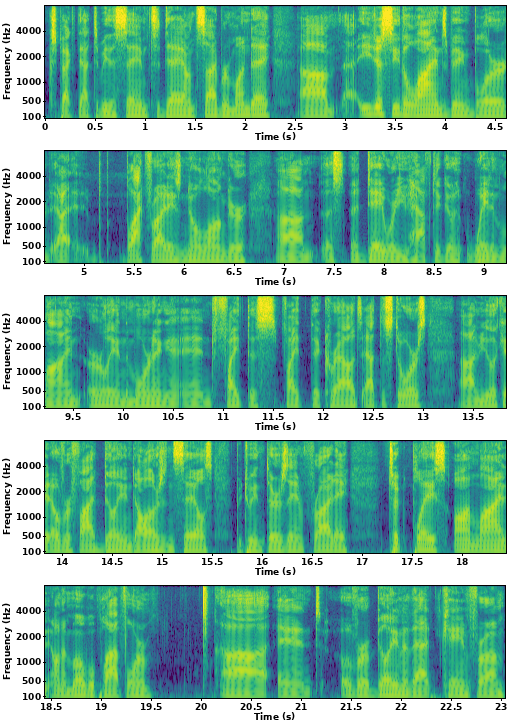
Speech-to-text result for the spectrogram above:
expect that to be the same today on Cyber Monday. Um, you just see the lines being blurred. Black Friday is no longer um, a, a day where you have to go wait in line early in the morning and, and fight this fight the crowds at the stores. Um, you look at over five billion dollars in sales between Thursday and Friday took place online on a mobile platform. Uh, and over a billion of that came from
